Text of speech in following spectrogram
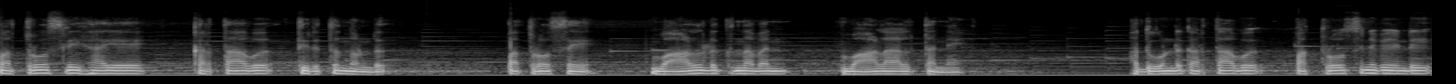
പത്രോസ്ലിഹയെ കർത്താവ് തിരുത്തുന്നുണ്ട്. പത്രോസെ വാളെടുക്കുന്നവൻ വാളാൽ തന്നെ. അതുകൊണ്ട് കർത്താവ് പത്രോസിന് വേണ്ടി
